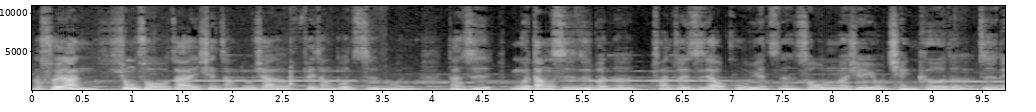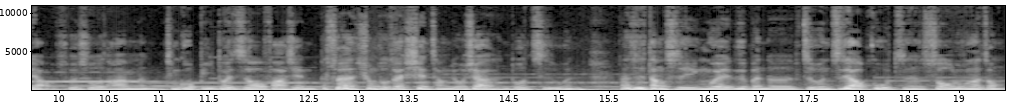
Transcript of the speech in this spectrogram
那虽然凶手在现场留下了非常多指纹，但是因为当时日本的犯罪资料库也只能收录那些有前科的资料，所以说他们经过比对之后发现，虽然凶手在现场留下了很多指纹，但是当时因为日本的指纹资料库只能收录那种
